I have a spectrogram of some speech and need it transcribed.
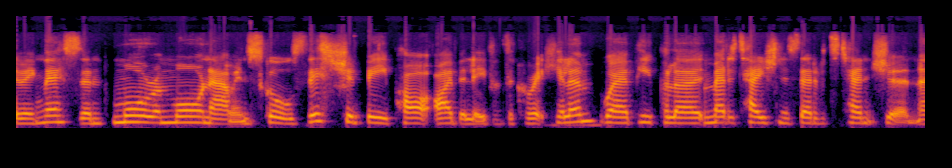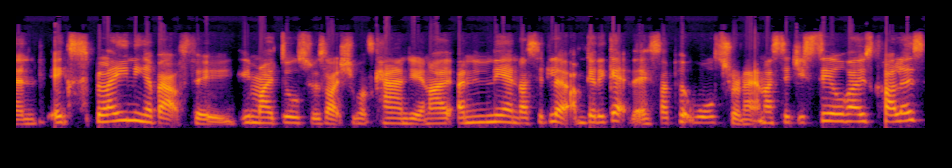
doing this and more and more now in schools this should be part i believe of the curriculum where people are meditation instead of detention and explaining about food. My daughter was like she wants candy. And i and in the end i said look i'm going to get this. I put water on it and i said you see all those colors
